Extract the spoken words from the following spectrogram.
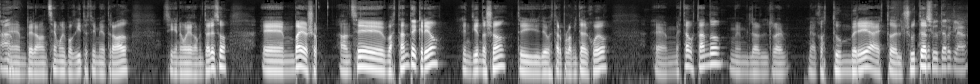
Ah, em, pero avancé muy poquito, estoy medio trabado. Así que no voy a comentar eso. Em, Bioshock. Avancé bastante, creo. Entiendo yo. Estoy, debo estar por la mitad del juego. Em, me está gustando. Me, la- la- me acostumbré a esto del shooter. shooter, claro.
